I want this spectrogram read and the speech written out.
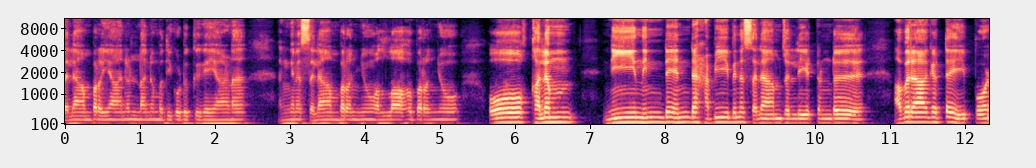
സലാം പറയാനുള്ള അനുമതി കൊടുക്കുകയാണ്. അങ്ങനെ സലാം പറഞ്ഞു അള്ളാഹു പറഞ്ഞു ഓ കലം നീ നിന്റെ എന്റെ ഹബീബിന് സലാം ചൊല്ലിയിട്ടുണ്ട്. അവരാകട്ടെ ഇപ്പോൾ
